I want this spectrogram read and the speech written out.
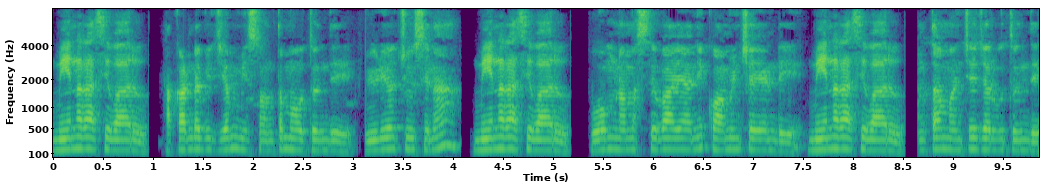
మీనరాశి వారు అఖండ విజయం మీ సొంతం అవుతుంది వీడియో చూసిన మీనరాశి వారు ఓం నమ శివాయ అని కామెంట్ చేయండి. మీనరాశి వారు అంతా మంచి జరుగుతుంది.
